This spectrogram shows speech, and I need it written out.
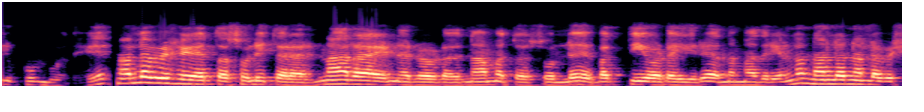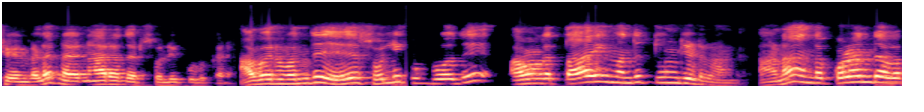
இருக்கும்போது நல்ல விஷயத்த சொல்லி தராரு. நாராயணரோட நாமத்தை சொல்லு பக்தியோட இரு அந்த மாதிரி எல்லாம் நல்ல நல்ல விஷயங்களை நாரதர் சொல்லி கொடுக்கறாரு. அவர் வந்து சொல்லிக்கும் போது அவங்க தாய் வந்து தூங்கிடுறாங்க. ஆனா அந்த குழந்தை அவ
